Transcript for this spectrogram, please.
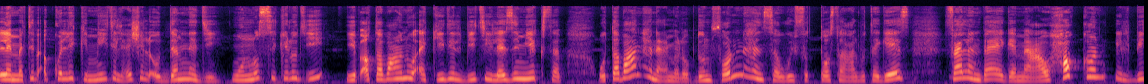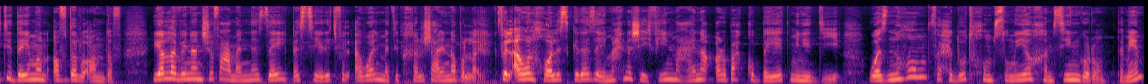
لما تبقى كل كمية العيش اللي قدامنا دي والنص كيلو دقيق يبقى طبعا وأكيد البيتي لازم يكسب. وطبعا هنعمله بدون فرن هنسويه في الطاسة على البوتاجاز. فعلا بقى يا جماعة وحقا البيتي دايما أفضل وأنضف. يلا بينا نشوف عملناه إزاي. بس يا ريت في الأول ما تبخلوش علينا بال like. في الأول خالص كده زي ما إحنا شايفين معانا أربع كوبايات من الدقيق. وزنهم في حدود 550 جرام تمام؟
